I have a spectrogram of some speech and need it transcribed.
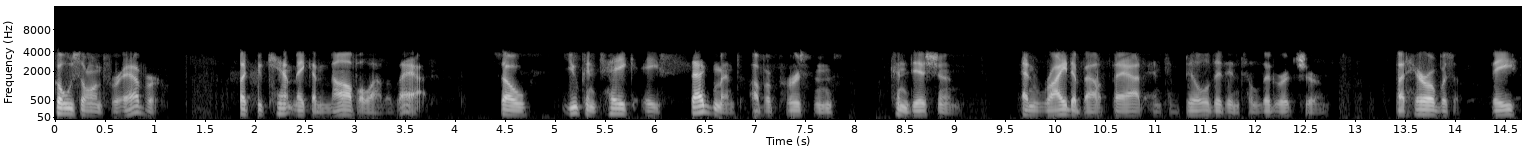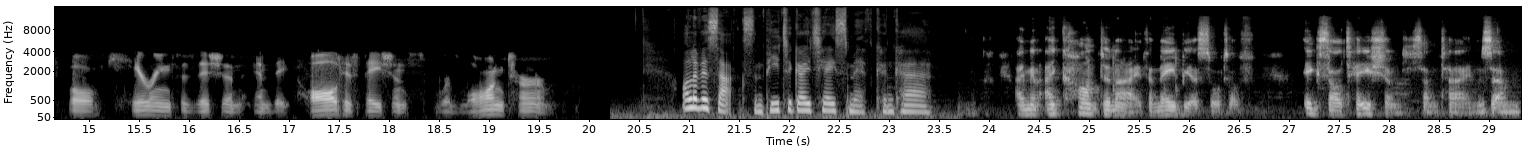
goes on forever. But you can't make a novel out of that. So you can take a segment of a person's condition and write about that and to build it into literature. But Harold was a faithful, caring physician, and they, all his patients were long term. Oliver Sacks and Peter Gautier Smith concur. I mean, I can't deny there may be a sort of exaltation sometimes um,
